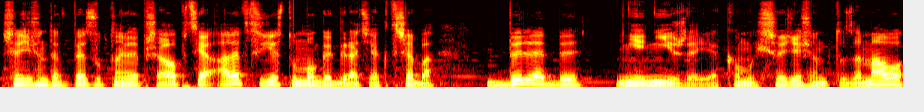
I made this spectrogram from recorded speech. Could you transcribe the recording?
60 FPS-ów to najlepsza opcja, ale w 30 mogę grać jak trzeba. Byleby nie niżej. Jak komuś 60 to za mało,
